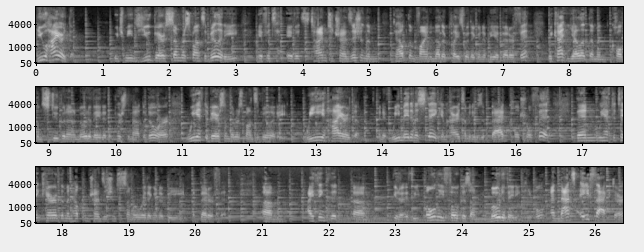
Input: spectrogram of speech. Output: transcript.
You hired them which means you bear some responsibility if it's if it's time to transition them to help them find another place where they're going to be a better fit. We can't yell at them and call them stupid and unmotivated and push them out the door. We have to bear some of the responsibility. We hired them, and if we made a mistake and hired somebody who's a bad cultural fit, then we have to take care of them and help them transition to somewhere where they're going to be a better fit. Um, I think that um, you know if we only focus on motivating people, and that's a factor,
